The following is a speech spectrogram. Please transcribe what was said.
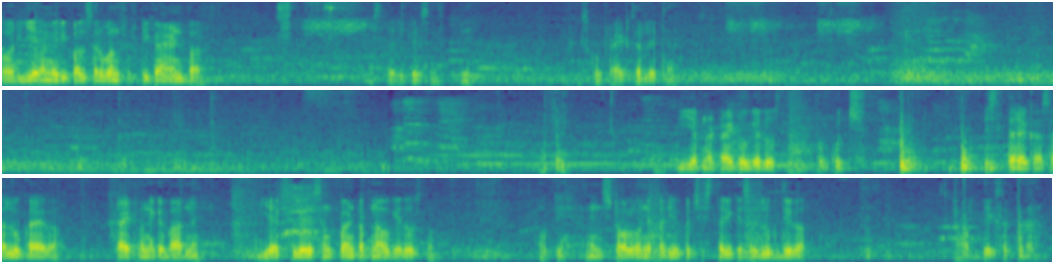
और ये है मेरी पल्सर 150 का एंड बार इस तरीके से ओके इसको टाइट कर लेते हैं। ओके ये अपना टाइट हो गया दोस्तों तो कुछ इस तरह का सा लुक आएगा। टाइट होने के बाद में ये एक्सलेशन पॉइंट अपना हो गया दोस्तों। ओके इंस्टॉल होने पर ये कुछ इस तरीके से लुक देगा। आप देख सकते हैं।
